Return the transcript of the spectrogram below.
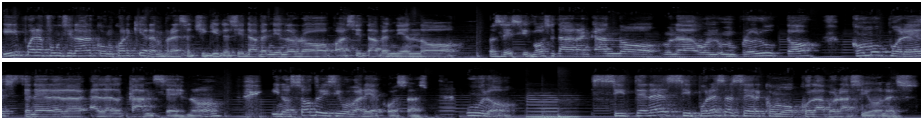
y puede funcionar con cualquier empresa chiquita. Si estás vendiendo ropa, si estás vendiendo, no sé, si vos estás arrancando una- un, producto, ¿cómo puedes tener el, el alcance, ¿no? Y nosotros hicimos varias cosas. Uno, si tenés, si puedes hacer como colaboraciones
